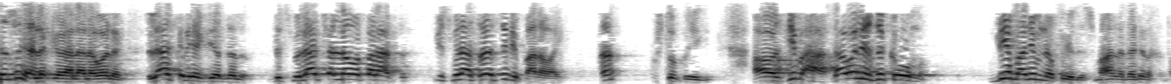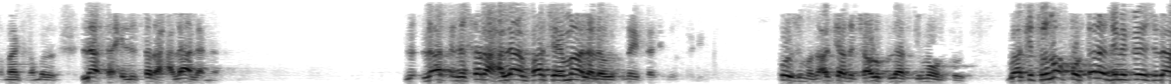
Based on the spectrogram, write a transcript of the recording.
نسو یا لکه حلال ول لا سر یک دی دل بسم الله چل نو ترات بسم الله سره څه دي پاره وای ها پښتو پیږي او ذبح دا ولې زکوم دې باندې نه پیږي سبحان الله ډېر خطرناک خبره لا تحل سره حلالا نه لا تنسر حلام فرشه مالا لو خدای ته کوزه مزه اچھا د چالو پلاس کې مور کوي واکه تر مخ پښتنه جن کې سدا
